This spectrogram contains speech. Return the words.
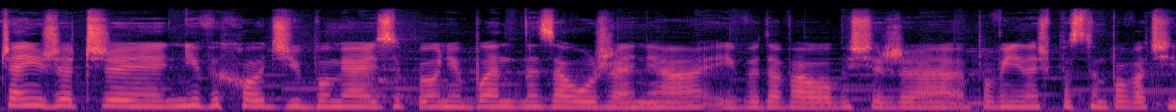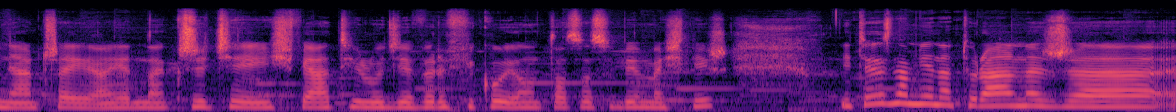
Część rzeczy nie wychodzi, bo miałeś zupełnie błędne założenia i wydawałoby się, że powinieneś postępować inaczej, a jednak życie i świat i ludzie weryfikują to, co sobie myślisz. I to jest dla mnie naturalne, że,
